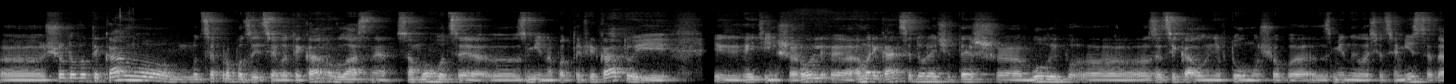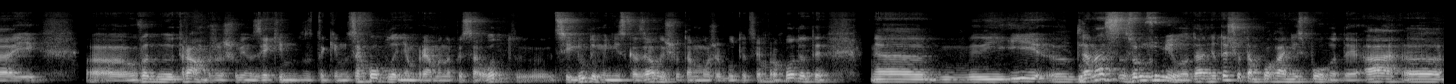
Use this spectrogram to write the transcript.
Е, Щодо Ватикану, це пропозиція Ватикану, власне, самого це е, зміна понтифікату і, і геть інша роль. Американці, до речі, теж були б зацікавлені в тому, щоб змінилося це місце. Да, і Трамп же ж він з яким таким захопленням прямо написав: От е, ці люди мені сказали, що там може бути це проходити. Е, І е, для нас зрозуміло, да, не те, що там погані спогади, а е,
